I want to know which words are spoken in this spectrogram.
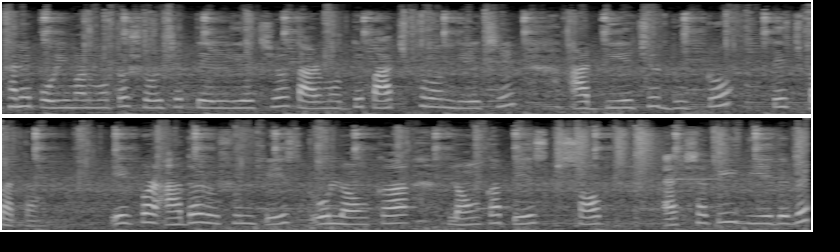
এখানে পরিমাণ মতো সরষের তেল দিয়েছে, তার মধ্যে পাঁচ ফোড়ন দিয়েছে আর দিয়েছে দুটো তেজপাতা। এরপর আদা, রসুন পেস্ট ও লঙ্কা লঙ্কা পেস্ট সব একসাথেই দিয়ে দেবে।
